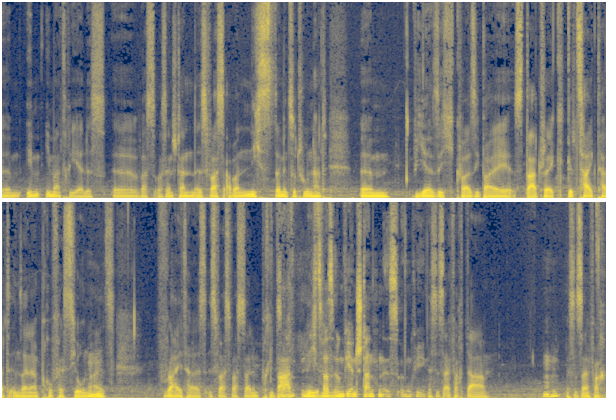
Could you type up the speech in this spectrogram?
Ähm, im, Immaterielles, äh, was, was entstanden ist, was aber nichts damit zu tun hat, ähm, wie er sich quasi bei Star Trek gezeigt hat in seiner Profession Mhm. als Writer. Es ist was, was seinem Privatleben. nichts, was irgendwie entstanden ist, irgendwie. Es ist einfach da. Mhm. Es ist einfach,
